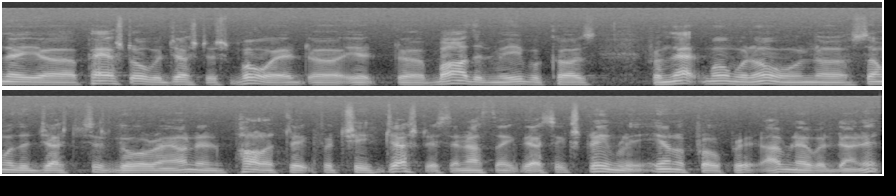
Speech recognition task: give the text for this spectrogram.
They uh, passed over Justice Boyd. it bothered me because from that moment on, uh, some of the justices go around and politic for Chief Justice, and I think that's extremely inappropriate. I've never done it,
